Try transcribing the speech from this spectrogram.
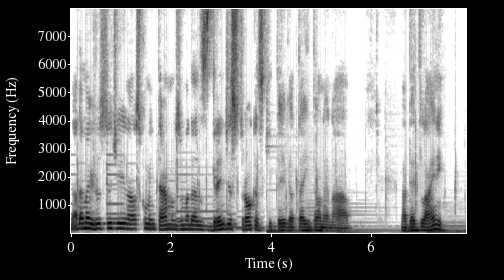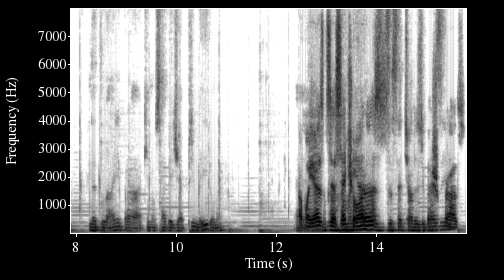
nada mais justo de nós comentarmos uma das grandes trocas que teve até então né, na, na deadline. Deadline, para quem não sabe, é dia 1 né? É, amanhã às 17 amanhã, horas. Às 17 horas de Brasil. Prazo.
